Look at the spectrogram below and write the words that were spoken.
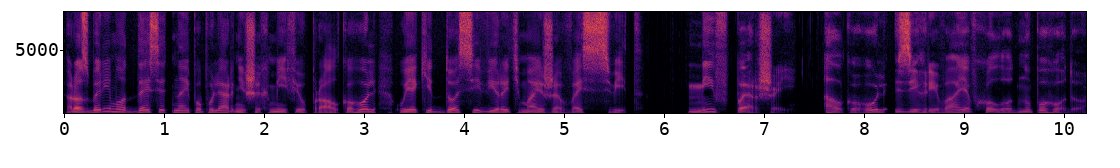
Розберімо 10 найпопулярніших міфів про алкоголь, у які досі вірить майже весь світ. Міф перший. Алкоголь зігріває в холодну погоду.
